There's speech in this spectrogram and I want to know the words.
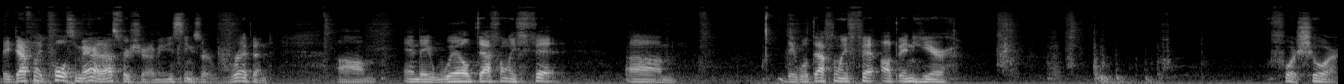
they definitely pull some air, that's for sure. I mean, these things are ripping. Um, and they will definitely fit, um, they will definitely fit up in here for sure.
